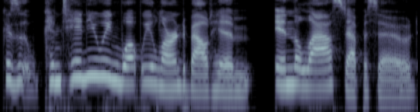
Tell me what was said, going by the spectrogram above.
cuz continuing what we learned about him in the last episode,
